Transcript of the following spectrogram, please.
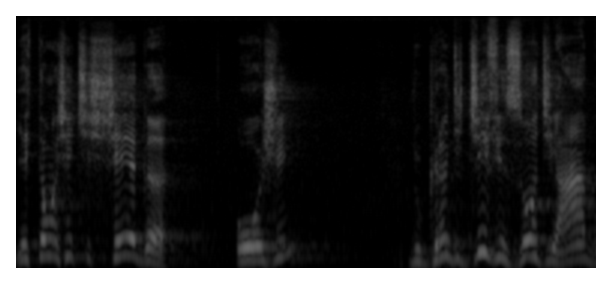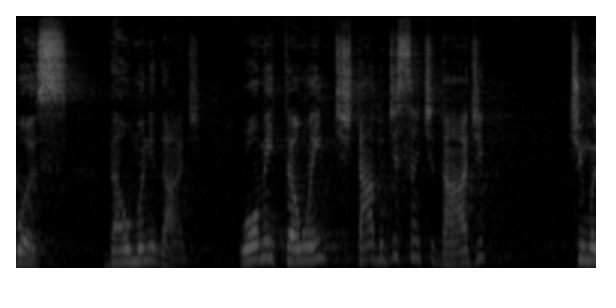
E então a gente chega hoje no grande divisor de águas da humanidade. O homem, então, em estado de santidade, tinha uma,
